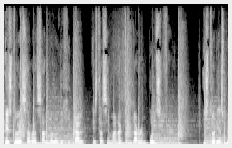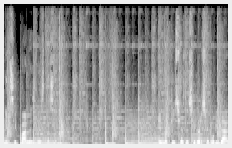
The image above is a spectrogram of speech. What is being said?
Esto es Abrazando lo Digital esta semana con Darren Pulsifer. Historias principales de esta semana. En noticias de ciberseguridad.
